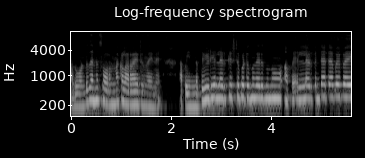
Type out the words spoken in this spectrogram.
അതുകൊണ്ട് തന്നെ സ്വർണ കളറായിരുന്നു അതിന്. അപ്പൊ ഇന്നത്തെ വീഡിയോ എല്ലാവർക്കും ഇഷ്ടപ്പെട്ടെന്ന് കരുതുന്നു. അപ്പൊ എല്ലാവർക്കും ടാറ്റാ ബൈ ബൈ.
